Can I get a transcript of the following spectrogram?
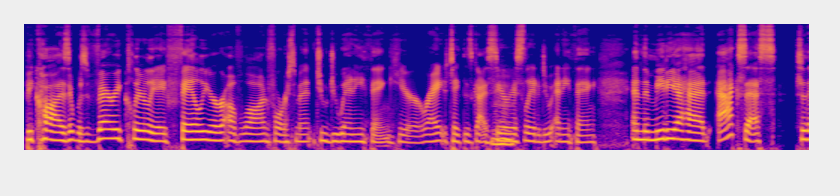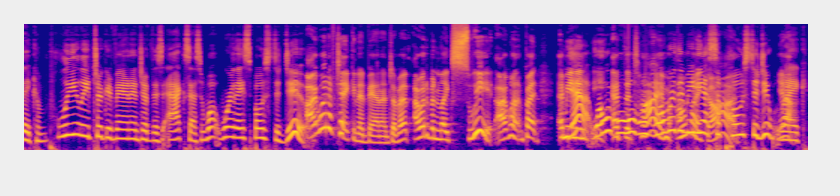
because it was very clearly a failure of law enforcement to do anything here, right? To take these guys Mhm. seriously, to do anything. And the media had access, so they completely took advantage of this access. What were they supposed to do? I would have taken advantage of it. I would have been like, sweet. I want, but I mean, yeah, in- what, were- at what, the what- time, what were the oh media supposed to do? Yeah. Like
